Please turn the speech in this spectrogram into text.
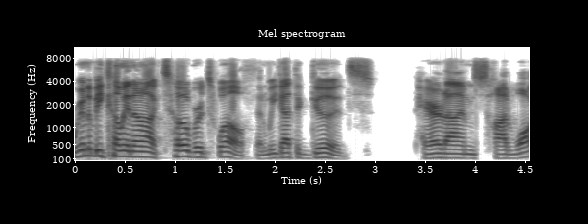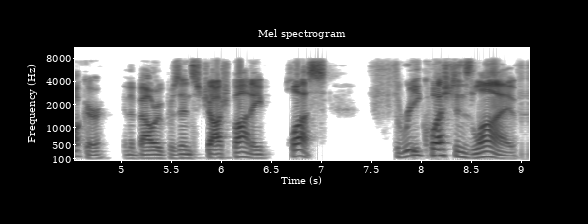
We're going to be coming on October 12th, and we got the goods. Paradigm's Todd Walker and the Bowery Presents Josh Bhatti, plus three questions live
